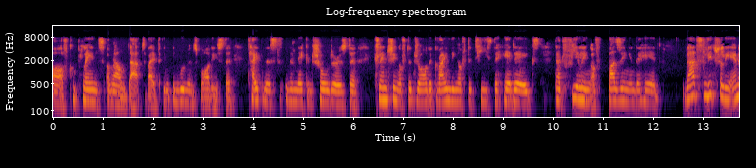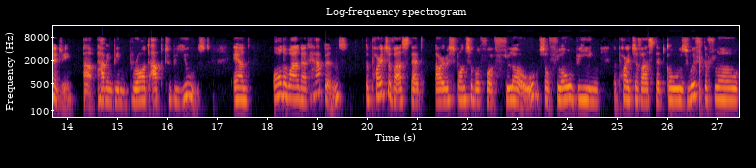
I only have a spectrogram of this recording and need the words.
of complaints around that, right, in, in women's bodies the tightness in the neck and shoulders, the clenching of the jaw, the grinding of the teeth, the headaches, that feeling of buzzing in the head. That's literally energy uh, having been brought up to be used. And all the while that happens, the parts of us that are responsible for flow, so flow being the parts of us that goes with the flow,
